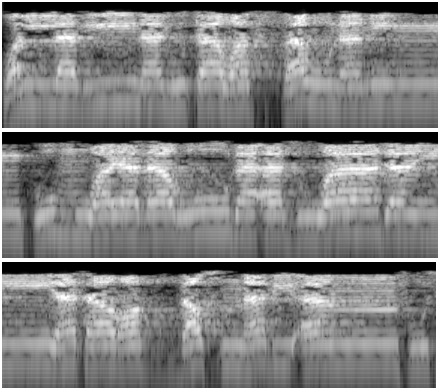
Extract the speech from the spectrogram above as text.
والذين يتوفون منكم ويذرون أزواجا يتربصن بأنفسهن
